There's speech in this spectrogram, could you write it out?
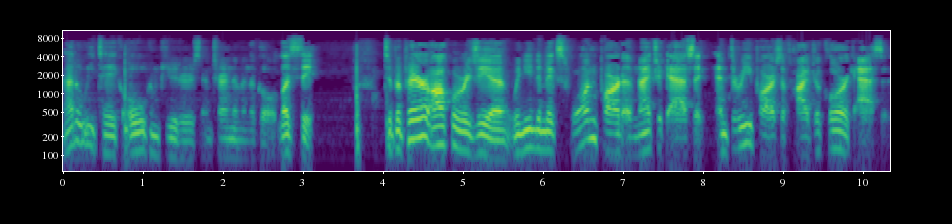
how do we take old computers and turn them into gold? Let's see. To prepare aqua regia, we need to mix one part of nitric acid and three parts of hydrochloric acid.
